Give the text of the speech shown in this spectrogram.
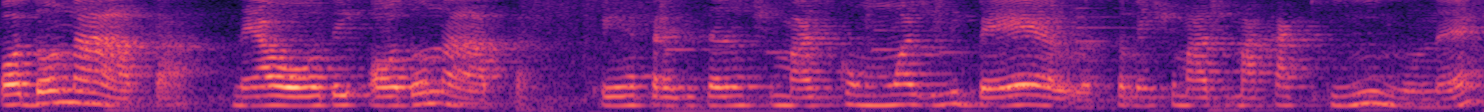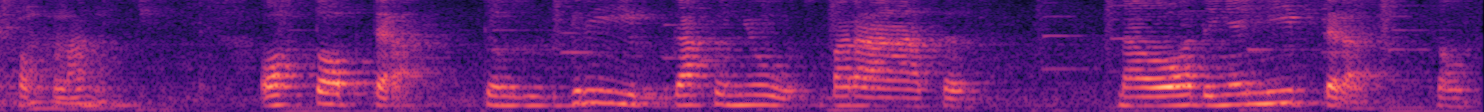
Opa. Odonata, né? A ordem Odonata. É representante mais comum às libélulas, também chamado de macaquinho, né? Popularmente. Ortóptera. Temos os grilos, gafanhotos, baratas. Na ordem Hemiptera, são os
